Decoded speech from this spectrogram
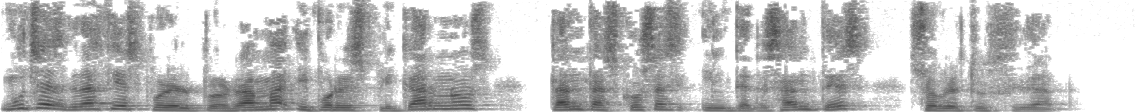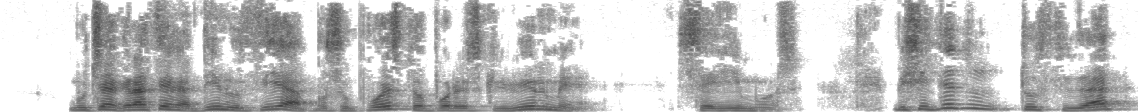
Muchas gracias por el programa y por explicarnos tantas cosas interesantes sobre tu ciudad. Muchas gracias a ti, Lucía, por supuesto, por escribirme. Seguimos. Visité tu, ciudad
